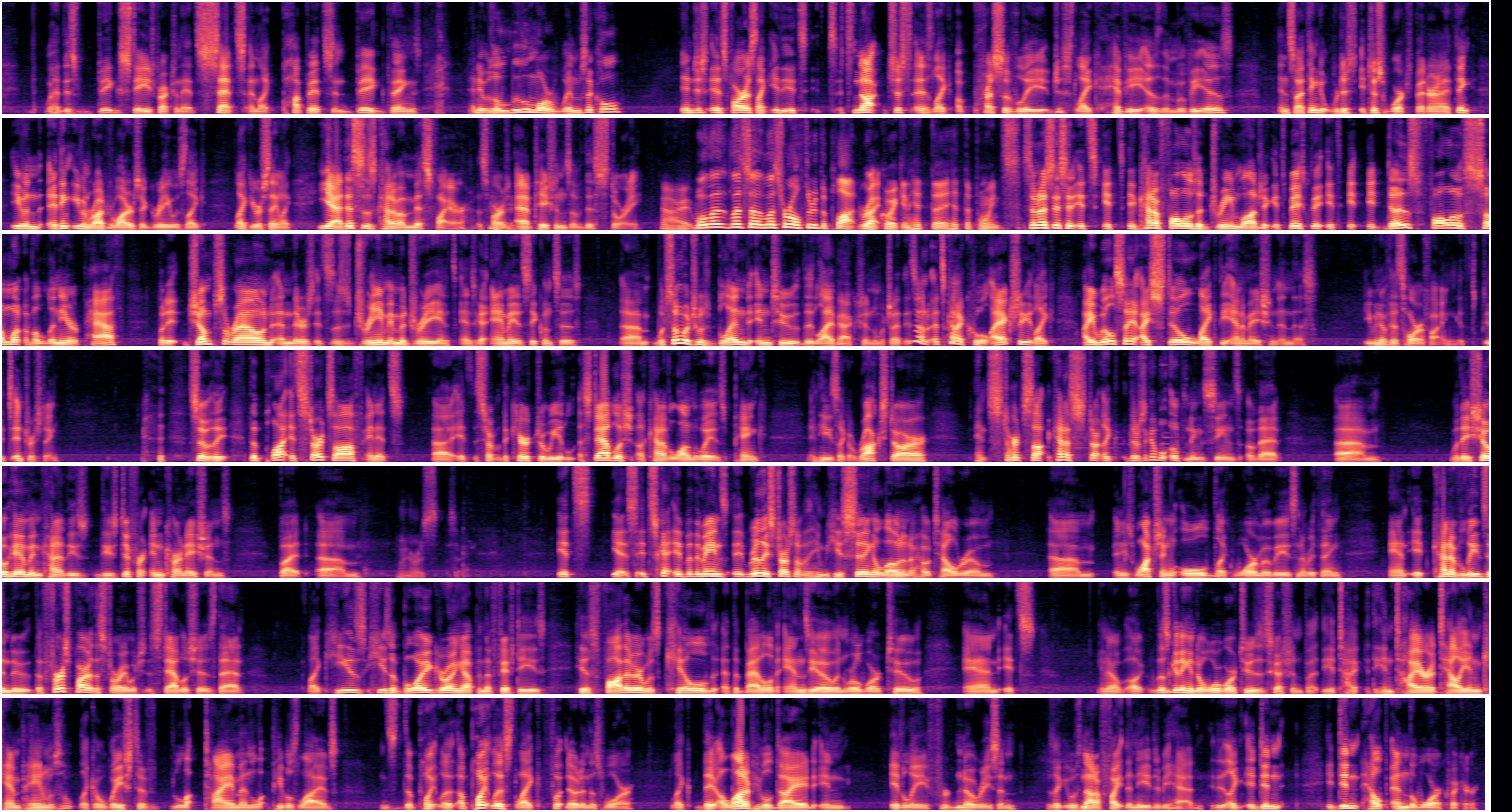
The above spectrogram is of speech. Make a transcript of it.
had this big stage production. They had sets and like puppets and big things, and it was a little more whimsical. And just as far as like it, it's it's it's not just as like oppressively just like heavy as the movie is and so I think it just it just worked better. And I think even I think even Roger Waters agree was like like you were saying like yeah this is kind of a misfire as far as adaptations of this story. All right. Well, let, let's uh, let's roll through the plot real Right. quick and hit the hit the points. So as I said, it's it it kind of follows a dream logic. It's basically it it it does follow somewhat of a linear path, but it jumps around and there's it's this dream imagery and it's, and it's got animated sequences. Um, which some of which was blend into the live action, which I, it's it's kind of cool. I actually like. I will say I still like the animation in this, even if it's horrifying. It's it's interesting. so the the plot it starts off and it's uh the character we establish uh, kind of along the way is Pink, and he's like a rock star, and starts off kind of start like there's a couple opening scenes of that, um, where they show him in kind of these these different incarnations, but um, where was sorry, it's yes it's it, but the main it really starts off with him he's sitting alone in a hotel room um, and he's watching old like war movies and everything, and it kind of leads into the first part of the story, which establishes that like he is he's a boy growing up in the fifties. His father was killed at the Battle of Anzio in World War II, and it's you know like this is getting into World War II discussion, but the the entire Italian campaign was like a waste of time and people's lives. It's the pointless a pointless like footnote in this war. Like they, a lot of people died in Italy for no reason. It was like it was not a fight that needed to be had. It, like it didn't it didn't help end the war quicker.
